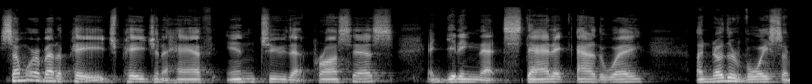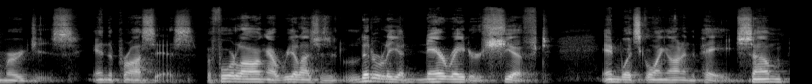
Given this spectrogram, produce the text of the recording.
somewhere about a page, page and a half into that process and getting that static out of the way, another voice emerges in the process. Before long, I realize there's literally a narrator shift in what's going on in the page. Some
